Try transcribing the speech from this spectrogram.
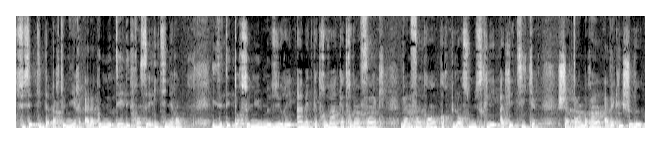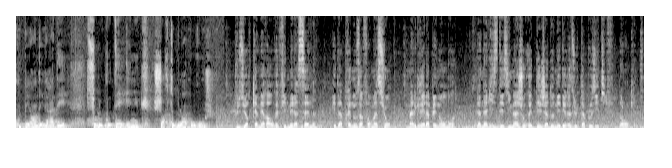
susceptibles d'appartenir à la communauté des Français itinérants. Ils étaient torse nu, mesurés 1m80-85, 25 ans, corpulence musclée athlétique, châtain brun avec les cheveux coupés en dégradé sur le côté et nuque, short blanc ou rouge. Plusieurs caméras auraient filmé la scène et d'après nos informations, malgré la pénombre, l'analyse des images aurait déjà donné des résultats positifs dans l'enquête.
